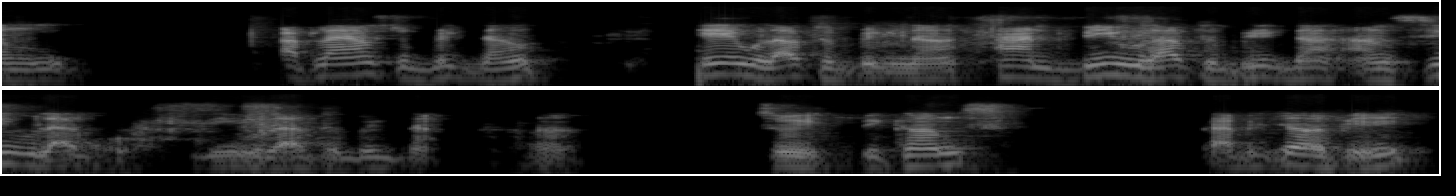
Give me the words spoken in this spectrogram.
um, appliance to break down, A will have to break down, and B will have to break down, and C will have, D will have to break down. So it becomes probability of A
